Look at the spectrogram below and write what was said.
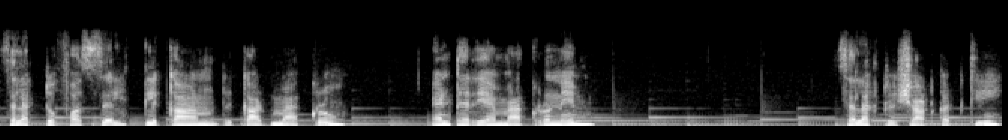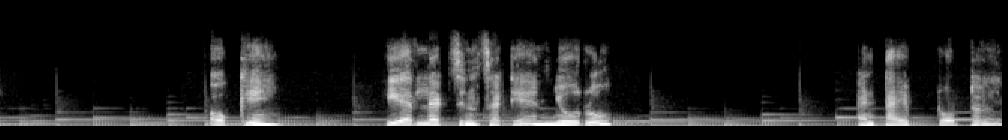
Select the first cell, click on record macro, enter a macro name, select a shortcut key. OK. Here let's insert a new row and type total.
